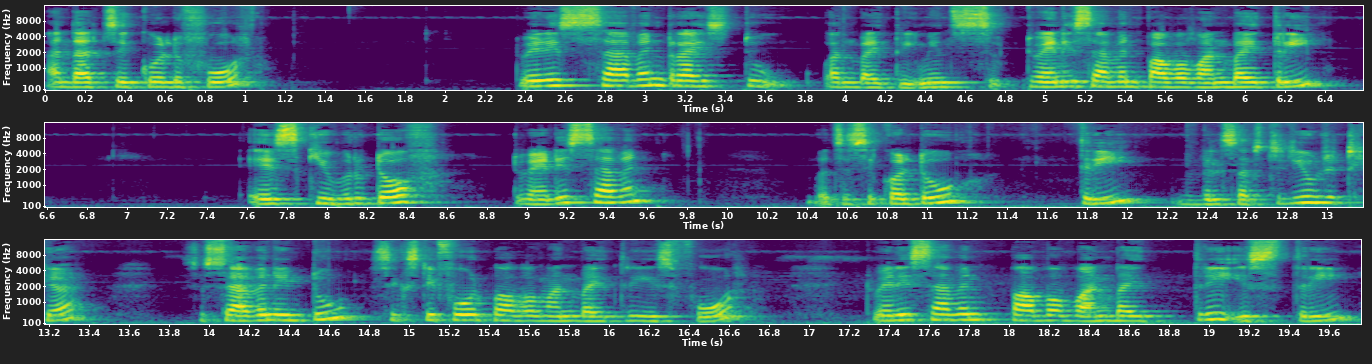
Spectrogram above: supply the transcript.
and that's equal to 4. 27 raised to 1 by 3 means 27 power 1 by 3 is cube root of 27 which is equal to 3. We will substitute it here. So 7 into 64 power 1 by 3 is 4. 27 power 1 by 3 is 3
